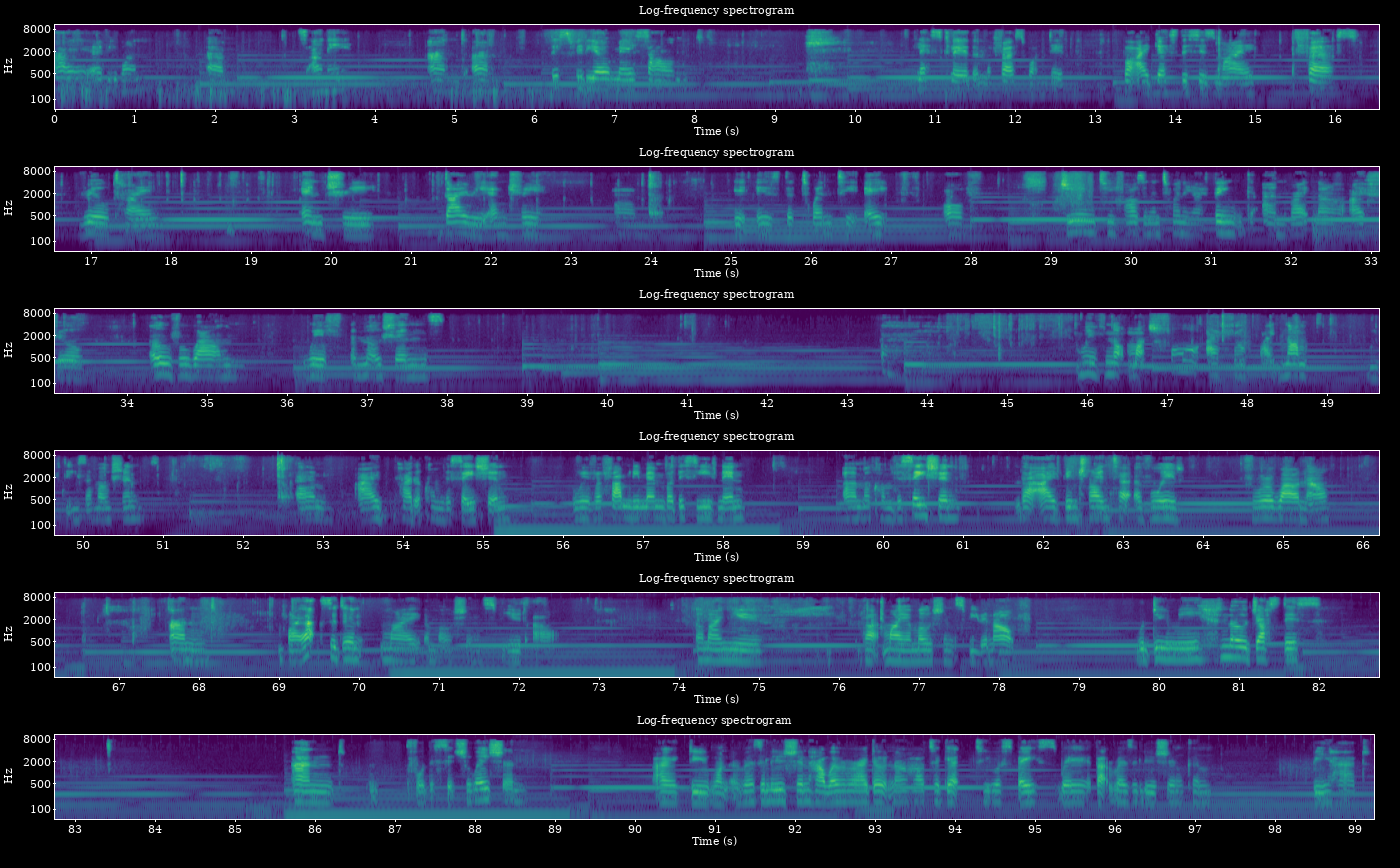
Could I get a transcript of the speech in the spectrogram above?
Hi everyone, um, it's Annie, and um, this video may sound less clear than the first one did, but I guess this is my first real time entry, diary entry. Um, it is the 28th of June 2020, I think, and right now I feel overwhelmed with emotions. With not much thought, I feel quite numb with these emotions. Um, I had a conversation with a family member this evening um, a conversation that I've been trying to avoid for a while now. And by accident, my emotions spewed out. And I knew that my emotions spewing out would do me no justice. And for the situation, I do want a resolution. However, I don't know how to get to a space where that resolution can be had.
